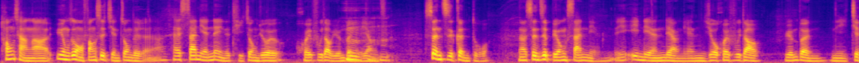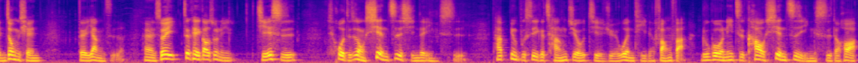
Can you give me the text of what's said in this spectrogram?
通常啊，用这种方式减重的人啊，在三年内你的体重就会恢复到原本的样子。甚至更多，那甚至不用三年，你一年两年你就恢复到原本你减重前的样子了。哎，所以这可以告诉你，节食或者这种限制型的饮食，它并不是一个长久解决问题的方法。如果你只靠限制饮食的话，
